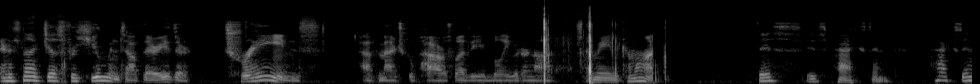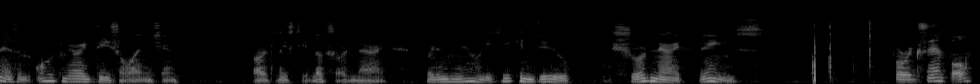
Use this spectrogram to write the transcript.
And it's not just for humans out there either. Trains have magical powers, whether you believe it or not. I mean, come on. This is Paxton. Paxton is an ordinary diesel engine. Or at least he looks ordinary. But in reality, he can do extraordinary things. For example,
